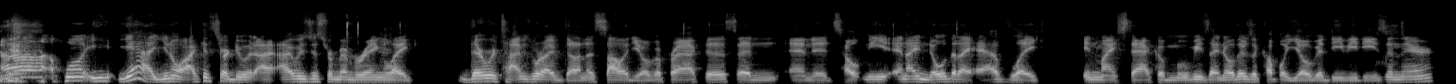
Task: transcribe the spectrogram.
uh, well, yeah, you know, I could start doing. I, I was just remembering, like, there were times where I've done a solid yoga practice, and and it's helped me. And I know that I have, like, in my stack of movies, I know there's a couple yoga DVDs in there,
